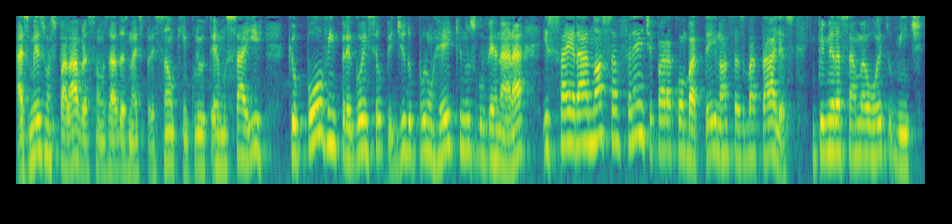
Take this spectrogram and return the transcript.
As mesmas palavras são usadas na expressão que inclui o termo sair, que o povo empregou em seu pedido por um rei que nos governará e sairá à nossa frente para combater em nossas batalhas, em 1 Samuel 8:20.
